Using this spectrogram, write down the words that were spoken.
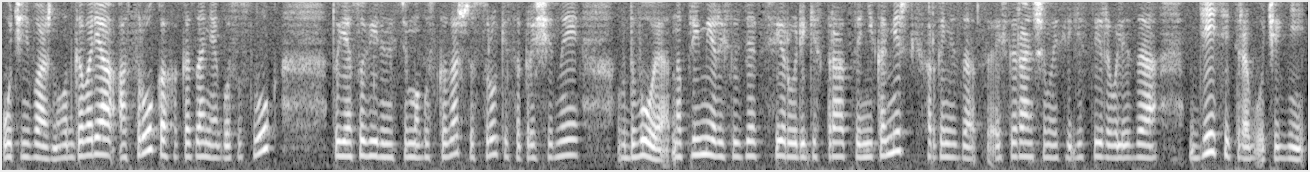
очень важно. Вот говоря о сроках оказания госуслуг, то я с уверенностью могу сказать, что сроки сокращены вдвое. Например, если взять сферу регистрации некоммерческих организаций, если раньше мы их регистрировали за 10 рабочих дней,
